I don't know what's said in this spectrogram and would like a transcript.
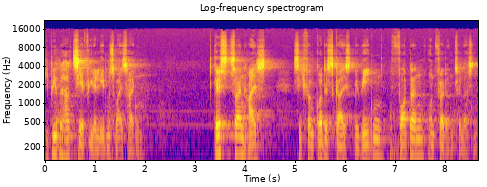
Die Bibel hat sehr viele Lebensweisheiten. Christsein heißt, sich von Gottes Geist bewegen, fordern und fördern zu lassen.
